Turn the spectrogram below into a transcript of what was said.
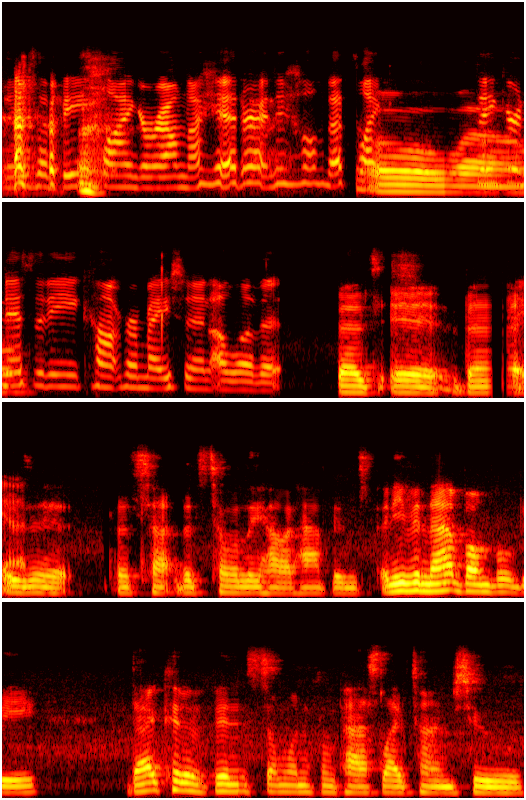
There's a bee flying around my head right now. That's like oh, wow. synchronicity confirmation. I love it. That's it. That Yeah. is it. That's how, that's totally how it happens. And even that bumblebee, that could have been someone from past lifetimes who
